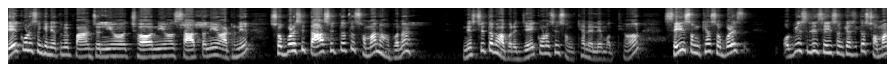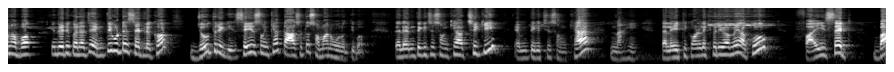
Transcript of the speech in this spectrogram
जे कोन संख्या नि तुमे 5 नियो 6 नियो 7 नियो 8 नियो सबले से ता सहित त तो समान हबो ना निश्चित भाबरे जे कोन से संख्या नेले मध्य सेही संख्या सबले অবভিয়াসলি সেই সংখ্যা সহ সমান হব কিন্তু এটি কহিলা যে এমতি গোটে সেট লেখ ଯେଉଁଥିରେ କି ସେଇ ସଂଖ୍ୟା ତା ସହିତ ସମାନ ହେଉନଥିବ ତାହେଲେ ଏମିତି କିଛି ସଂଖ୍ୟା ଅଛି କି ଏମିତି କିଛି ସଂଖ୍ୟା ନାହିଁ ତାହେଲେ ଏଇଠି କ'ଣ ଲେଖିପାରିବା ଆମେ ଆକୁ ଫାଇ ସେଟ୍ ବା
